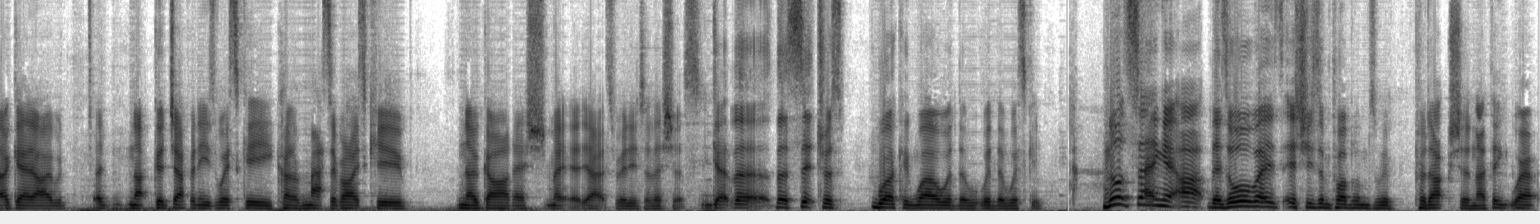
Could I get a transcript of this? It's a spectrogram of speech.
again, I would a good Japanese whiskey, kind of massive ice cube, no garnish. Yeah, it's really delicious. You get the the citrus working well with the with the whiskey. Not saying it up. There's always issues and problems with production. I think where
